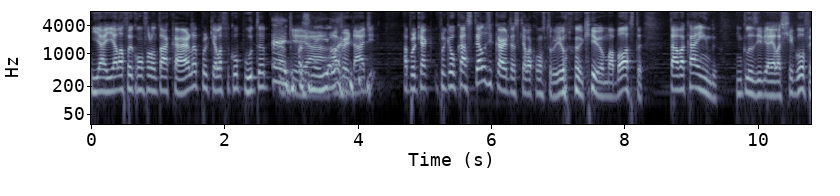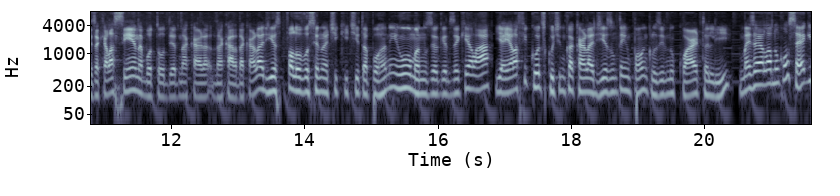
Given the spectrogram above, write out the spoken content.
E aí ela foi confrontar a Carla porque ela ficou puta. É, porque tipo assim, a, ela... a verdade. Ah, porque, porque o castelo de cartas que ela construiu, que é uma bosta, tava caindo. Inclusive, aí ela chegou, fez aquela cena, botou o dedo na cara, na cara da Carla Dias, falou: Você não é tiquitita porra nenhuma, não sei o que dizer que é lá. E aí ela ficou discutindo com a Carla Dias um tempão, inclusive no quarto ali. Mas ela não consegue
